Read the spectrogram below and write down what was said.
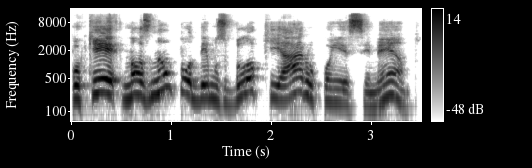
Porque nós não podemos bloquear o conhecimento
